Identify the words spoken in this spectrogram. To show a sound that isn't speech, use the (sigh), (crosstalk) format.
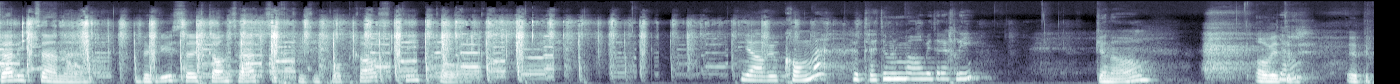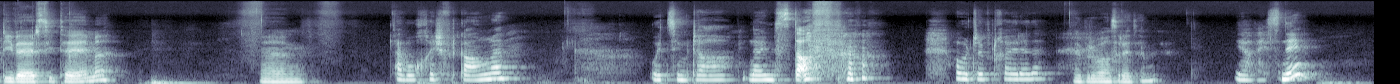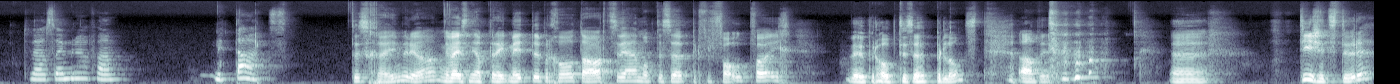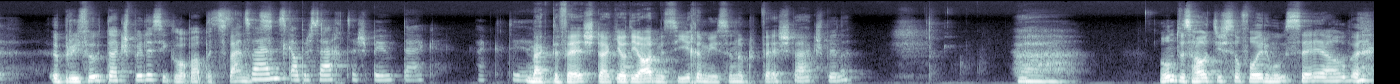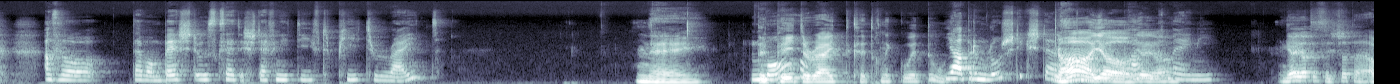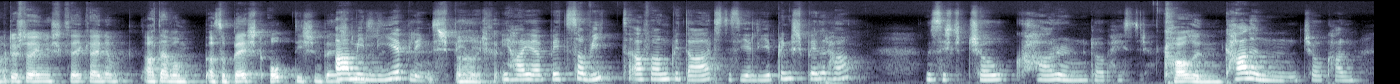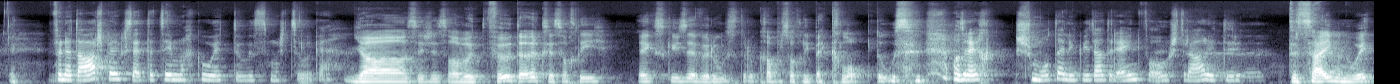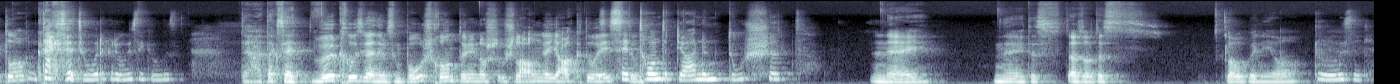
Salut zusammen, ich begrüße euch ganz herzlich zu unserem Podcast Deep Talk. Ja, willkommen. Heute reden wir mal wieder ein bisschen. Genau. Auch wieder Ja. über diverse Themen. Ähm, Eine Woche ist vergangen. Und jetzt sind wir da mit neuem Stuff, (laughs) wo wir darüber können reden über was reden wir? Ja, weiss nicht. Du willst immer anfangen. Mit Darts. Das können wir, ja. Ich weiss nicht, ob ihr mitbekommen die Arzt-WM, ob das jemand verfolgt von euch, weil überhaupt das jemand hört. Aber (laughs) äh, die ist jetzt durch. Über wie viele Tage spielen sie? Ich glaube, etwa 20. 20, aber 16 Spieltage. Wegen Wegen den Festtagen. Ja, die armen Siechen müssen über die Festtage spielen. Ah. Und was haltest du so von ihrem Aussehen? Also, der, der am besten aussieht, ist definitiv der Peter Wright. Nein. Der Mo. Peter Wright sieht doch nicht gut aus. Ja, aber am lustigsten. Ah, ja, Punk, ja, ja. meine ich. ja, ja, das ist schon der. Aber du hast ja irgendwie gesagt, keiner, ah, der, der also best optisch am besten Ah, mein aussieht. Lieblingsspieler. Ah, okay. Ich habe ja bisschen so weit angefangen bei Darts, dass ich einen Lieblingsspieler habe. Und das ist der Joe Cullen, glaube ich, heisst er. Cullen. Cullen, Joe Cullen. Für einen Dartspieler sieht er ziemlich gut aus, musst du zugeben. Ja, es ist ja so. Weil viele dort sehen so ein bisschen, excuse für Ausdruck, aber so ein bisschen bekloppt aus. (laughs) Oder echt schmuddelig, wie da der eine von Australien. Der, der Simon Whitlock. (laughs) der sieht verdammt grusig aus. Der, der sieht wirklich aus, wenn er aus dem Busch kommt und ich noch Schlangenjagd isst. Seit 100 Jahren nicht mehr duschen. Nein. Nein, das, also das glaube ich auch. Grusig.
